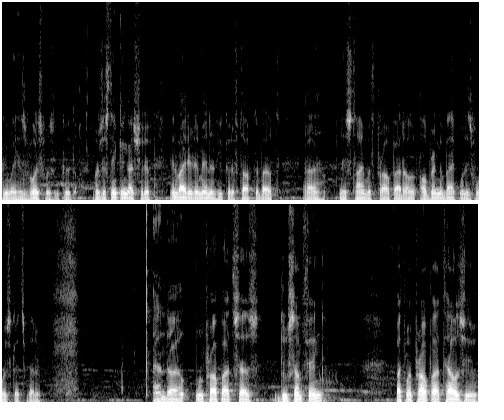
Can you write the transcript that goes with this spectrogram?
anyway his voice wasn't good i was just thinking i should have invited him in and he could have talked about uh, his time with Prabhupada. I'll, I'll, bring him back when his voice gets better. And uh, when Prabhupada says, do something, but when Prabhupada tells you,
